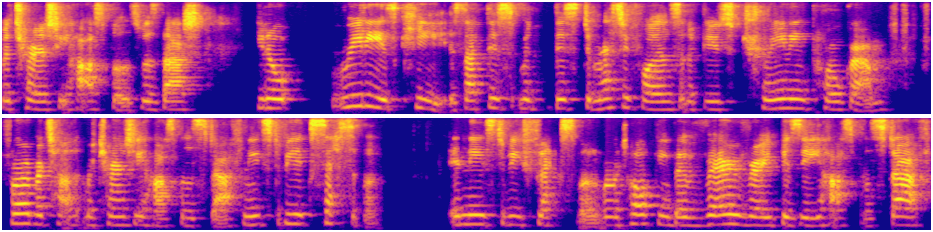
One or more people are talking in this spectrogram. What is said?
maternity hospitals was that, you know, really is key is that this, this domestic violence and abuse training program for maternity hospital staff needs to be accessible it needs to be flexible. We're talking about very, very busy hospital staff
